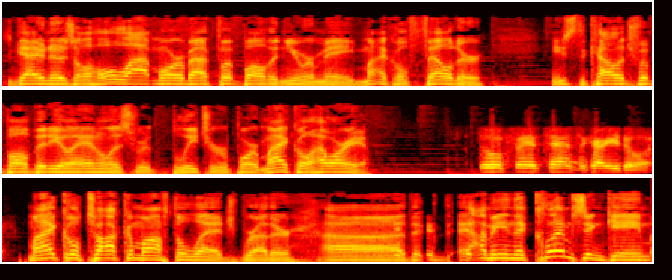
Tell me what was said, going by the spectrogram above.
is a guy who knows a whole lot more about football than you or me. Michael Felder. He's the college football video analyst with Bleacher Report. Michael, how are you? Doing fantastic. How you doing? Michael, talk him off the ledge, brother. Uh, the, I mean, the Clemson game.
